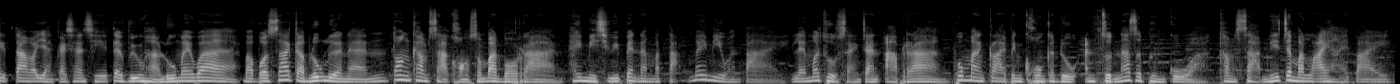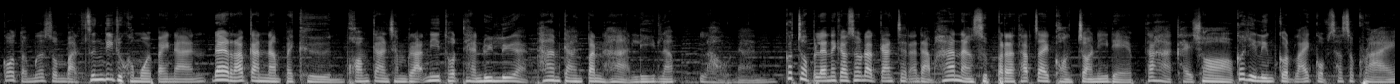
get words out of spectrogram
ติดตามมาอย่างกระชั้นชิดแต่วิวหารู้ไหมว่าบาโบซ่ากับลูกเรือนั้น ต้องคำสาปของสมบัติโบราณ ให้มีชีวิตเป็นอมตะไม่มีวันตาย และเมื่อถูกแสงจันทร์อาบร่าง พวกมันกลายเป็นโครงกระดูกอันสุดน่าสะพรึงกลัวคำสาปนี้จะมาลายหายไป ก็ต่อเมื่อสมบัติซึ่งที่ถูกขโมยไปนั้น ได้รับการนำไปคืน พร้อมการชำระหนี้ทดแทนด้วยเลือดท่ามกลางปัญหาลี้ลับเหล่านั้น ก็จบไปแล้วนะครับสำหรับการจัดอันดับ 5 หนังสุดประทับใจของจอห์นนี่เดฟถ้าหากใครชอบก็อย่าลืมกดไลค์กด subscribe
